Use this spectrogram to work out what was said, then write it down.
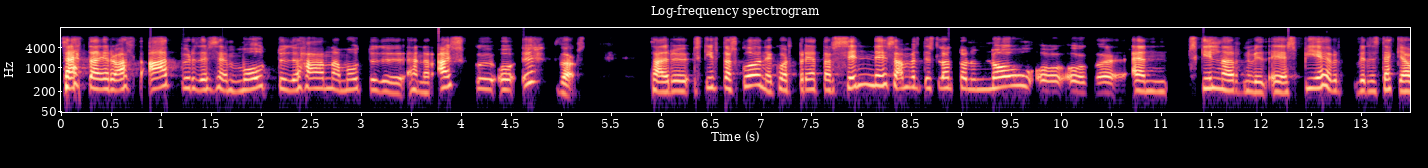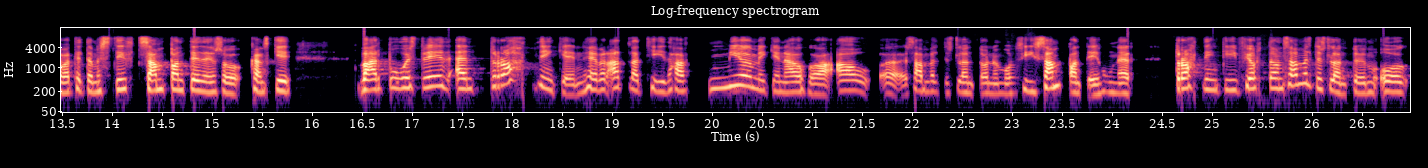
Þetta eru allt atbyrðir sem mótuðu hana, mótuðu hennar æsku og uppvörst. Það eru skipta skoðinni hvort breytar sinni samveldislandunum nóg og, og, en skilnaðurinn við ESB hefur verið ekki að hafa til dæmis styrkt sambandið eins og kannski var búist við en drottningin hefur allatíð haft mjög mikinn áhuga á uh, samveldislöndunum og því sambandi. Hún er drottning í 14 samveldislöndum og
